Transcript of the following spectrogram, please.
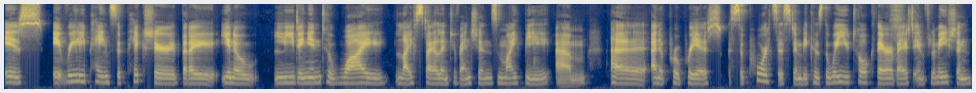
is it really paints a picture that I, you know, leading into why lifestyle interventions might be um, an appropriate support system because the way you talk there about inflammation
